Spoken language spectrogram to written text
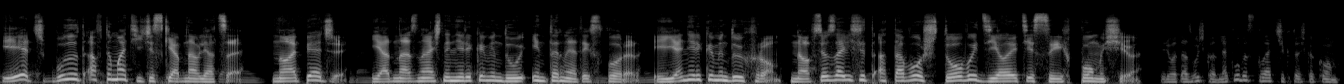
и Edge будут автоматически обновляться. Но опять же, я однозначно не рекомендую Internet Explorer, и я не рекомендую Chrome, но все зависит от того, что вы делаете с их помощью. Перевод озвучка для клуба складчик.ком.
